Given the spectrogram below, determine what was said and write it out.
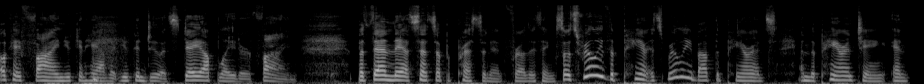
"Okay, fine, you can have it, you can do it, stay up later, fine." But then that sets up a precedent for other things. So it's really the parent. It's really about the parents and the parenting. And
